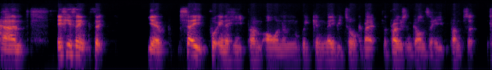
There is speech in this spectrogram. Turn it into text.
um, if you think that, you know, say putting a heat pump on, and we can maybe talk about the pros and cons of heat pumps at,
